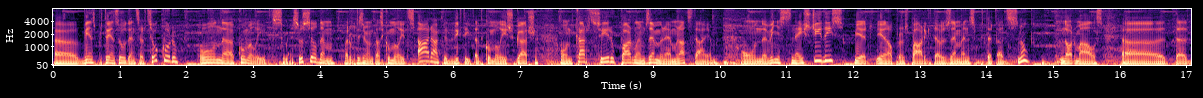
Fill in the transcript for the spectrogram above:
Uh, viens pret viens ūdens ar cukuru un uh, kumelītes. Mēs uzsildām, varbūt izņemam tās kumelītes ārā, kad ir rīktīgi tāda kumelīša garša. Un karstu sīrupu pārlēm zemenēm un atstājam. Un uh, viņas neizšķīdīs, ja, ja nav, protams, pārgatavas zemenes, bet ir tādas, nu, normālas. Uh, tad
